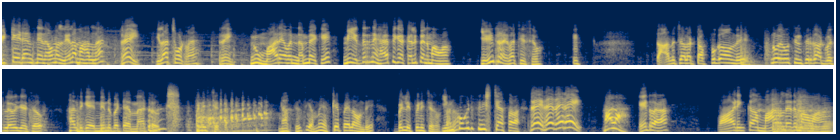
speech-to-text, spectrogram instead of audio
బిట్టేయడానికి నేను ఏమన్నా లీల మహల్నా? రేయ్ ఇలా చూడరా. రేయ్. నువ్వు మారావని నమ్మేకే మీ ఇద్దరిని హ్యాపీగా కలిపాను మావా. ఏంట్రా ఇలా చేసావు? తాను చాలా టఫ్గా ఉంది. నువ్వేమో సిన్సియర్గా అడ్వైస్ లేవు చేసావు. అందుకే నిన్ను పెట్టే మ్యాటర్ ఫినిష్ చేసా. నాకు తెలిసి అమ్మాయి ఎస్కేప్ అయ్యేలా ఉంది. వెళ్ళి ఫినిష్ చేసా ఇంకొకటి ఫినిష్ చేస్తావా? రే రే రే రే మావా! ఏంట్రా? వాడింకా మారలేదు మావా.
